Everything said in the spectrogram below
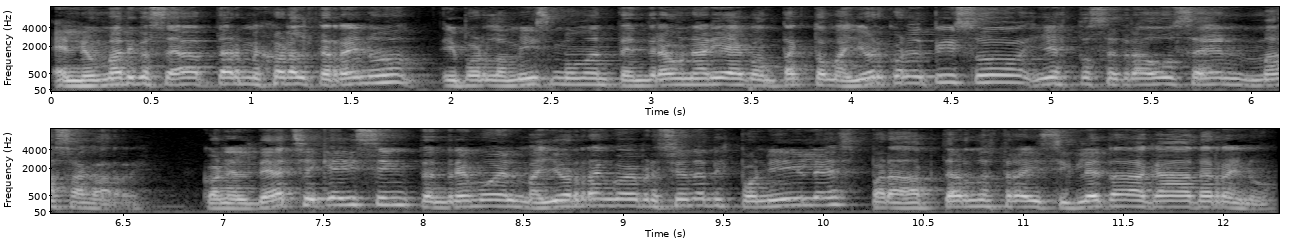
El neumático se va a adaptar mejor al terreno y por lo mismo mantendrá un área de contacto mayor con el piso y esto se traduce en más agarre. Con el DH Casing tendremos el mayor rango de presiones disponibles para adaptar nuestra bicicleta a cada terreno.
